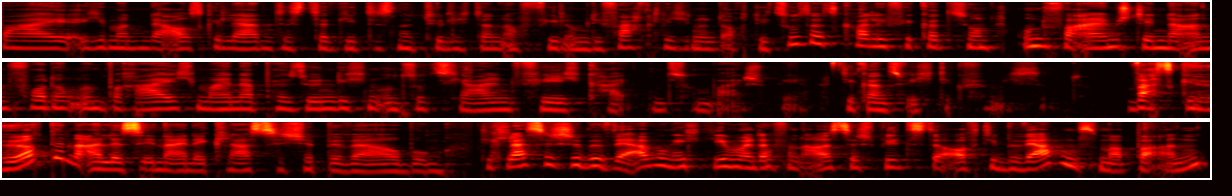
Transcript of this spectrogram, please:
Bei jemandem, der ausgelernt ist, da geht es natürlich dann auch viel um die fachlichen und auch die Zusatzqualifikation. Und vor allem stehen da Anforderungen im Bereich meiner persönlichen und sozialen Fähigkeiten zum Beispiel, die ganz wichtig für mich sind. Was gehört denn alles in eine klassische Bewerbung? Die klassische Bewerbung, ich gehe mal davon aus, da spielst du auf die Bewerbungsmappe an.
